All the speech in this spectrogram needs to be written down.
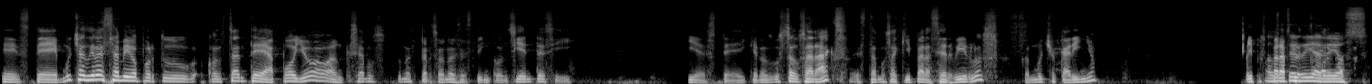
Este, muchas gracias, amigo, por tu constante apoyo, aunque seamos unas personas este, inconscientes y, y, este, y que nos gusta usar Axe. Estamos aquí para servirlos con mucho cariño. Y pues A para usted y a platicar, Dios.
